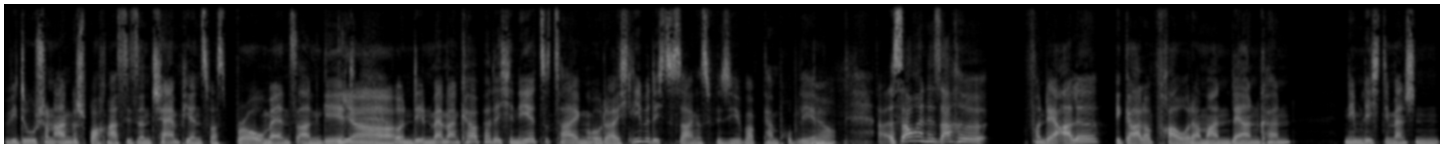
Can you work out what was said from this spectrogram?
Wie du schon angesprochen hast, sie sind Champions, was Bromance angeht. Ja. Und den Männern körperliche Nähe zu zeigen oder ich liebe dich zu sagen, ist für sie überhaupt kein Problem. Ja. Es ist auch eine Sache, von der alle, egal ob Frau oder Mann, lernen können. Nämlich die Menschen,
